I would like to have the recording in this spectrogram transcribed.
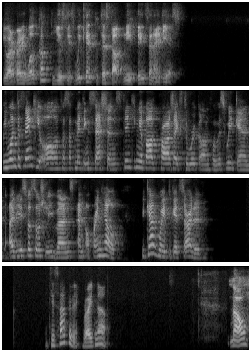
You are very welcome to use this weekend to test out new things and ideas. We want to thank you all for submitting sessions, thinking about projects to work on for this weekend, ideas for social events, and offering help. We can't wait to get started. It is happening right now. Now,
